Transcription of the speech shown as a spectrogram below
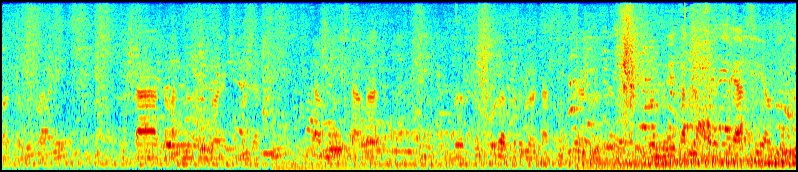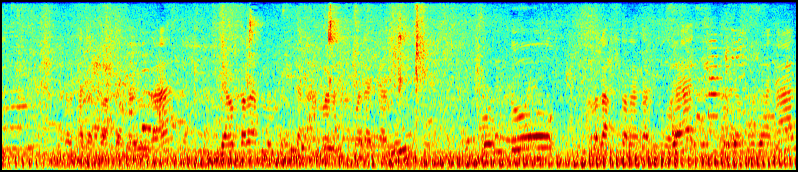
Wakil Bupati kita telah menerima rekomendasi. Kami sangat bersyukur dan terima kasih dan memberikan apresiasi yang tinggi terhadap Partai Hanura yang telah memberikan amanah kepada kami untuk melaksanakan tugas. Mudah-mudahan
